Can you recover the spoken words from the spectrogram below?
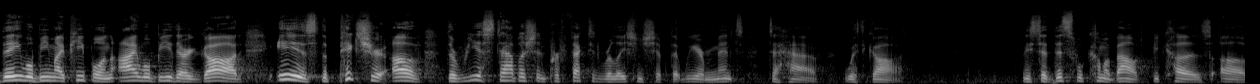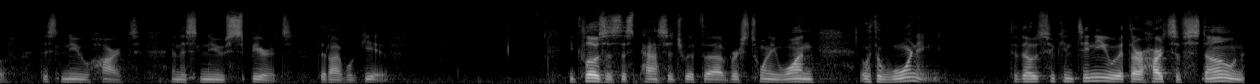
they will be my people and I will be their God, is the picture of the reestablished and perfected relationship that we are meant to have with God. And he said, This will come about because of this new heart and this new spirit that I will give. He closes this passage with uh, verse 21 with a warning to those who continue with their hearts of stone,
